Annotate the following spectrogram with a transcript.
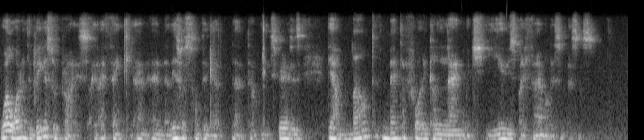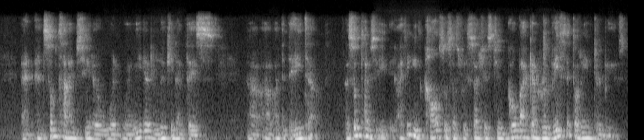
Well, one of the biggest surprise, I, think, and, and this was something that, that, that we experienced, is the amount of metaphorical language used by families and business. And, and sometimes, you know, when, when we are looking at this, uh, at the data, and sometimes I think it calls us as researchers to go back and revisit our interviews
